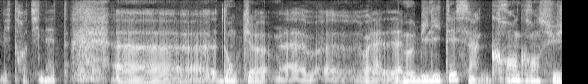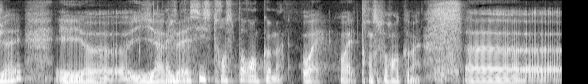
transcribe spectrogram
les trottinettes. Euh, donc euh, voilà, la mobilité c'est un grand grand sujet et euh, il y avait. Ah, il précise transport en commun. Ouais, ouais, transport en commun. Euh,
